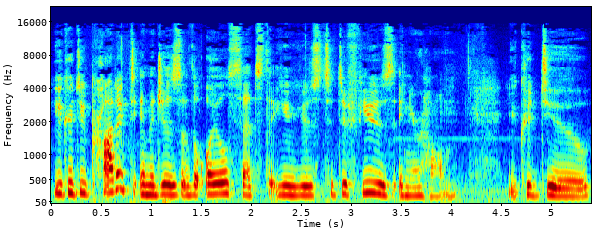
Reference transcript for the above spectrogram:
You could do product images of the oil sets that you use to diffuse in your home. You could do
